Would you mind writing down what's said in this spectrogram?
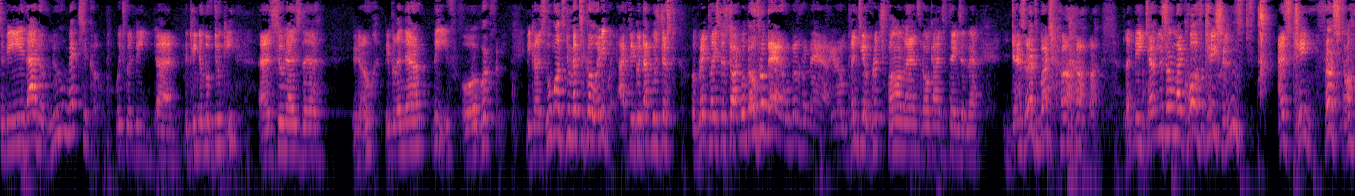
to be that of New Mexico, which would be uh, the kingdom of Dukie, as soon as the, you know, people in there leave or work for me. Because who wants New Mexico anyway? I figured that was just a great place to start. We'll go from there. We'll go from there. You know, plenty of rich farmlands and all kinds of things in that desert. But let me tell you some of my qualifications as king. First off,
